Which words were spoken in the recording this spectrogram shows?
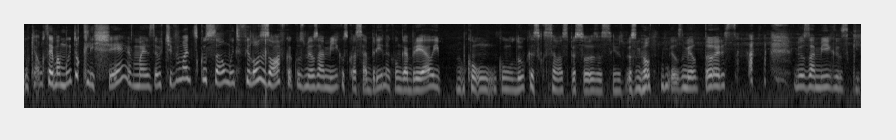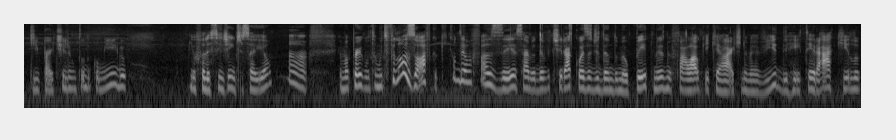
O que é um tema muito clichê, mas eu tive uma discussão muito filosófica com os meus amigos, com a Sabrina, com o Gabriel e com, com o Lucas, que são as pessoas, assim, os meus, meus, meus mentores, meus amigos que, que partilham tudo comigo. E eu falei assim, gente, isso aí é uma é uma pergunta muito filosófica. O que, que eu devo fazer, sabe? Eu devo tirar coisa de dentro do meu peito mesmo e falar o que, que é arte na minha vida e reiterar aquilo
